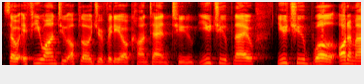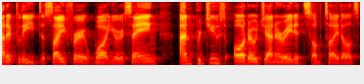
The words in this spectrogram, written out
So if you want to upload your video content to YouTube now, YouTube will automatically decipher what you're saying and produce auto-generated subtitles.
